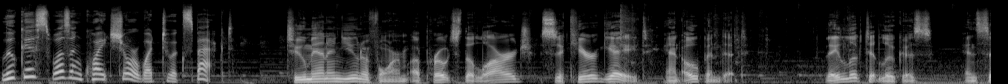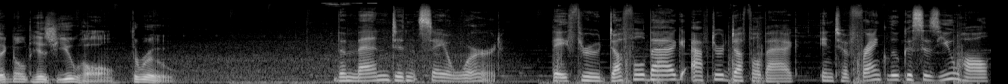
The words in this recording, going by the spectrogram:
Lucas wasn't quite sure what to expect. Two men in uniform approached the large, secure gate and opened it. They looked at Lucas and signaled his U Haul through. The men didn't say a word. They threw duffel bag after duffel bag into Frank Lucas's U-Haul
